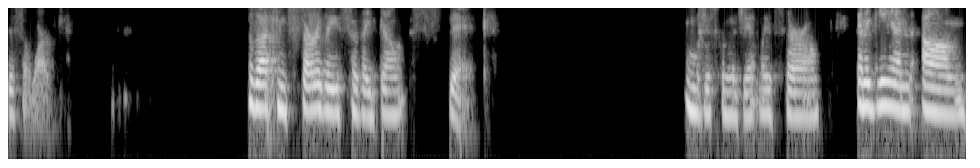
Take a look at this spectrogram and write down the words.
This will work. So that I can stir these so they don't stick. We're just going to gently stir them. And again, um,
